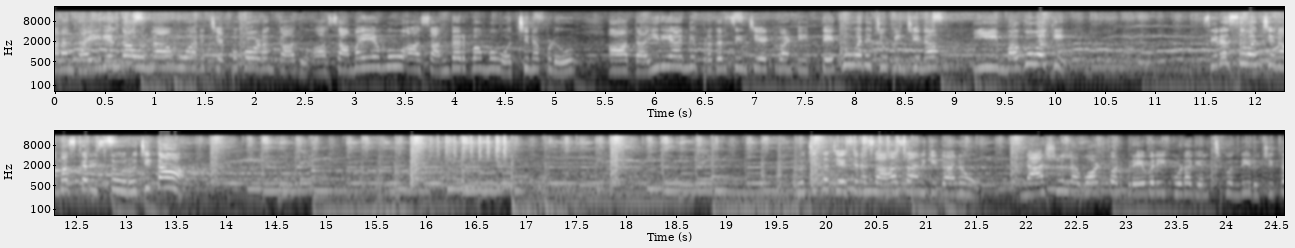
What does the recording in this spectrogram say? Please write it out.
మనం ధైర్యంగా ఉన్నాము అని చెప్పుకోవడం కాదు. ఆ సమయము ఆ సందర్భము వచ్చినప్పుడు ఆ ధైర్యాన్ని ప్రదర్శించేటువంటి తెగువని చూపించిన ఈ మగువకి శిరస్సు వంచి నమస్కరిస్తూ రుచిత! రుచిత చేసిన సాహసానికి గాను నేషనల్ అవార్డ్ ఫర్ బ్రేవరీ కూడా గెలుచుకుంది Ruchitha.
